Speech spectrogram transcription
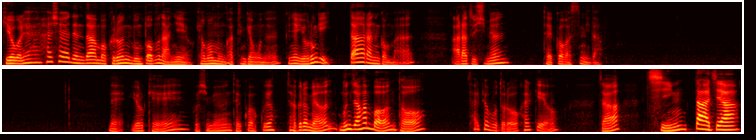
기억을 해- 하셔야 된다 뭐 그런 문법은 아니에요. 겸어문 같은 경우는 그냥 이런 게 있다라는 것만 알아두시면 될 것 같습니다. 네, 이렇게 보시면 될 것 같고요. 자, 그러면 문장 한 번 더 살펴보도록 할게요. 자, 请大家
